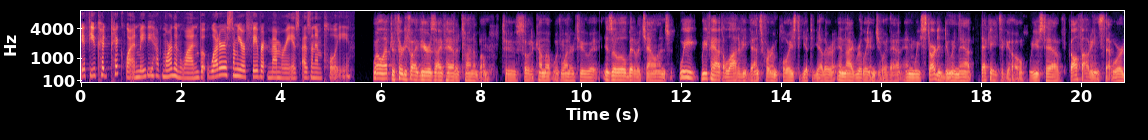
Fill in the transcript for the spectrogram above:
If you could pick one, maybe you have more than one, but what are some of your favorite memories as an employee? Well, after 35 years, I've had a ton of them. To so to come up with one or two is a little bit of a challenge. We we've had a lot of events for employees to get together, and I really enjoy that. And we started doing that decades ago. We used to have golf outings that were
